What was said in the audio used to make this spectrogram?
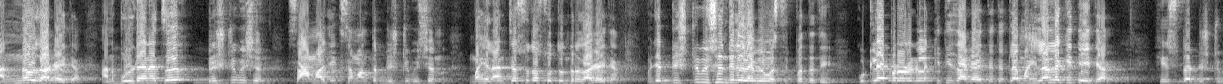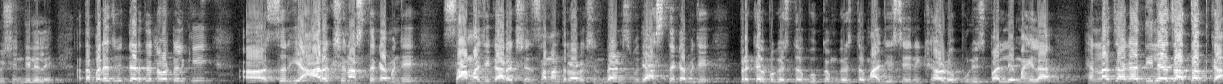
आणि नऊ जागा येत्या आणि बुलढाण्याचं डिस्ट्रीब्युशन सामाजिक समांतर डिस्ट्रीब्युशन महिलांच्या सुद्धा स्वतंत्र जागा येत्या म्हणजे डिस्ट्रीब्युशन दिलेलं आहे व्यवस्थित पद्धतीने. कुठल्या प्रवर्गाला किती जागा येत्या त्यातल्या महिलांना किती येत्या हे सुद्धा डिस्ट्रीब्युशन दिलेलं आहे. आता बऱ्याच विद्यार्थ्यांना वाटेल की सर हे आरक्षण असतं का? म्हणजे सामाजिक आरक्षण समांतर आरक्षण बँड्समध्ये असतं का? म्हणजे प्रकल्पग्रस्त भूकंपग्रस्त माजी सैनिक खेळाडू पोलीस पाल्य महिला ह्यांना जागा दिल्या जातात का?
